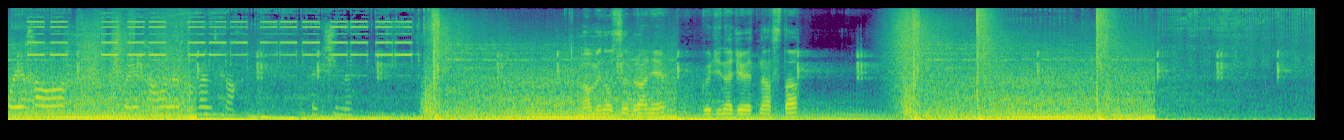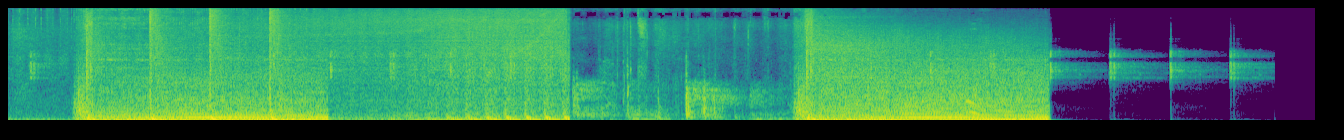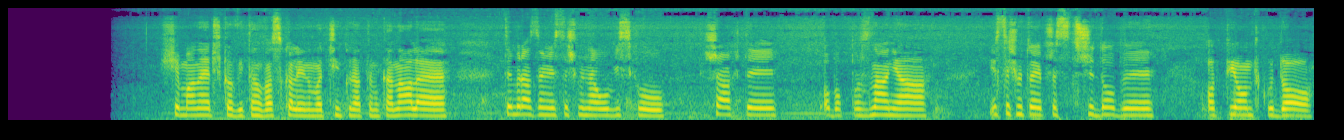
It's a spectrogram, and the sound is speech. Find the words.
Pojechała, pojechała lewa wędka. Lecimy. Mamy nocne branie, godzina 19. Siemaneczko, witam Was w kolejnym odcinku na tym kanale. Tym razem jesteśmy na łowisku szachty obok Poznania. Jesteśmy tutaj przez trzy doby od piątku do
